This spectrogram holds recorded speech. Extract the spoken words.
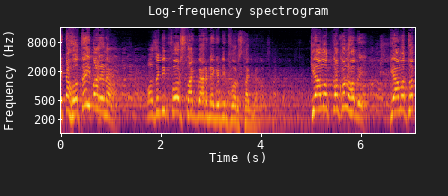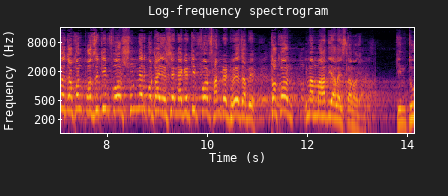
এটা হতেই পারে না। পজিটিভ ফোর্স থাকবে আর নেগেটিভ ফোর্স থাকবে না। কিয়ামত কখন হবে? কিয়ামত হবে যখন পজিটিভ ফোর্স শূন্যের কোটায় এসে নেগেটিভ ফোর্স হান্ড্রেড হয়ে যাবে, তখন ইমাম মাহাদি আলাহ ইসলাম আসবে। কিন্তু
